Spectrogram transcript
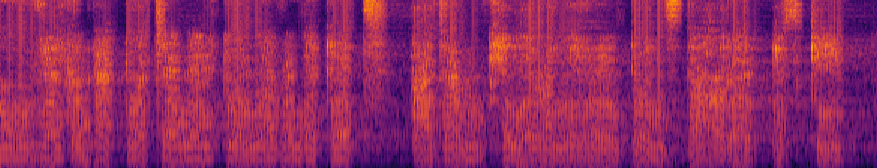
Welcome back to our channel to 11 decades. Today we are going to experience the horror escape.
